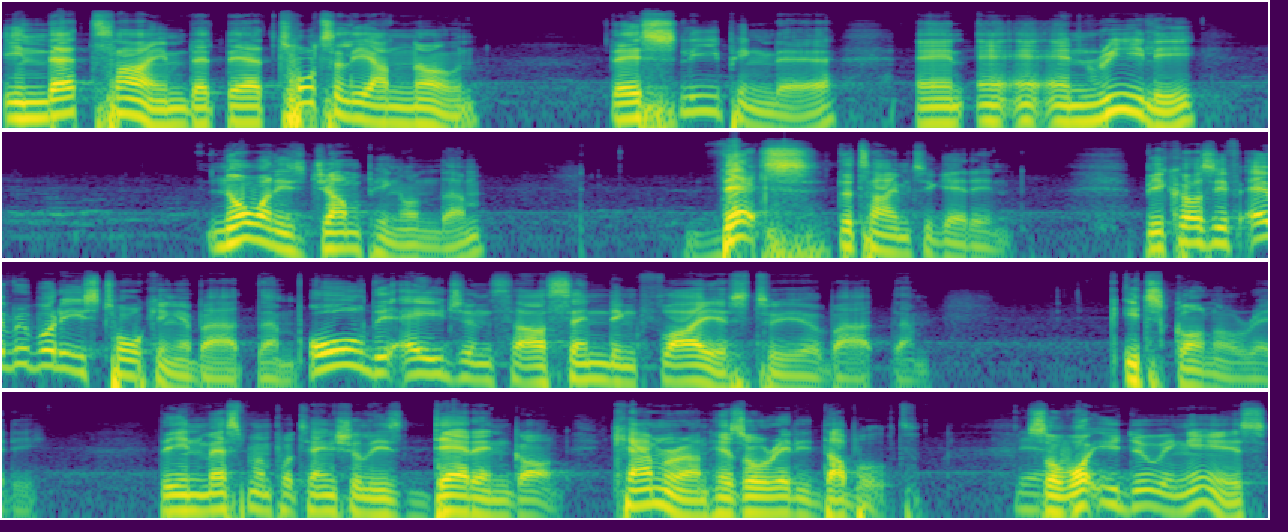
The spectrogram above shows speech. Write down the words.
In that time that they're totally unknown, they're sleeping there and, and, and really no one is jumping on them. That's the time to get in. Because if everybody is talking about them, all the agents are sending flyers to you about them, it's gone already. The investment potential is dead and gone. Cameron has already doubled. So what you're doing is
